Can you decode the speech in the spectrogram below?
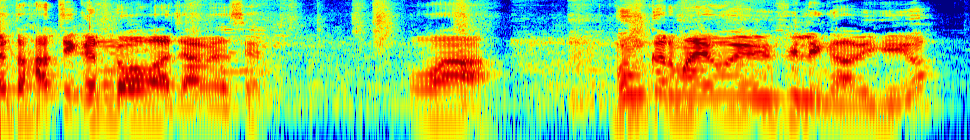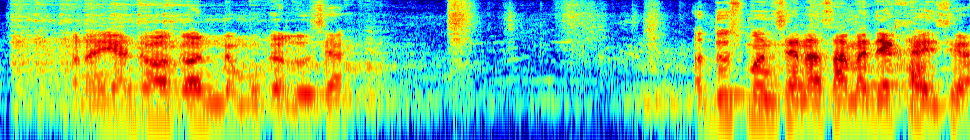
એ તો હાથી ગનનો અવાજ આવે છે. વાહ. બંકરમાં એવો એવી ફિલિંગ આવી ગઈ હો. અને અહીંયા જો આ ગન ને મૂકેલું છે. આ દુશ્મન સેના સામે દેખાય છે?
